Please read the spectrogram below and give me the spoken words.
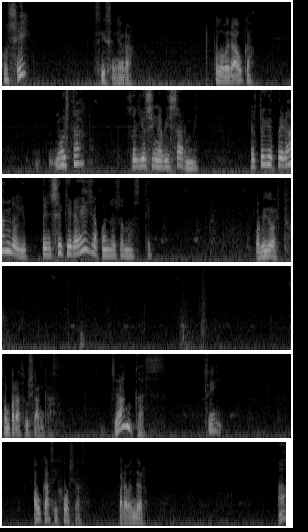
¿José? Sí, señora. ¿Puedo ver a Auca? ¿No está? Salió sin avisarme. La estoy esperando y pensé que era ella cuando llamaste. Olvido esto. Son para sus yancas. ¿Yancas? Sí. Aucas y joyas. Para vender. Ah.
